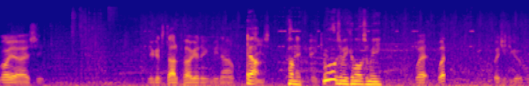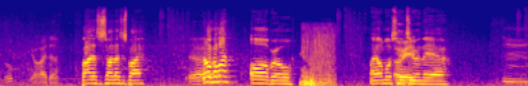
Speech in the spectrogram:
Oh yeah, I see. You can start targeting me now. Yeah. Please. Come, come over to me, come over to me. Where? What? Where did you go? Oh, you're right there. Spy, that's a spy, that's a spy. Uh, No, come on! Oh, bro. I almost hit you in the air. Mm.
